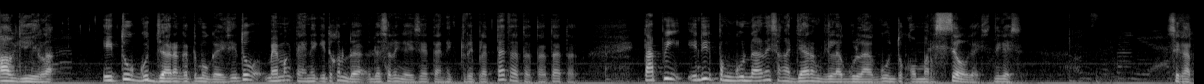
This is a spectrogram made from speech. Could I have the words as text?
Ah gila itu gue jarang ketemu guys. Itu memang teknik itu kan udah udah sering guys ya. Teknik triplet tapi ini penggunaannya sangat jarang di lagu-lagu untuk komersil guys. Nih guys. Sikat.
